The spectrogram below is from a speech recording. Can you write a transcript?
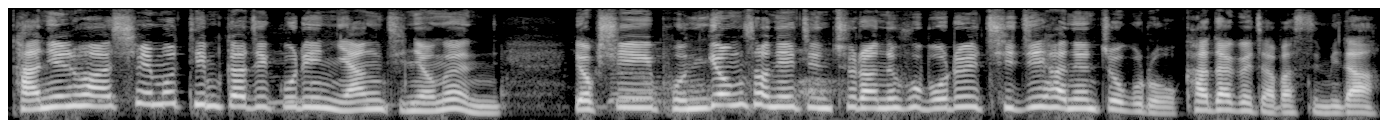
단일화 실무팀까지 꾸린 양 진영은 역시 본경선에 진출하는 후보를 지지하는 쪽으로 가닥을 잡았습니다.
